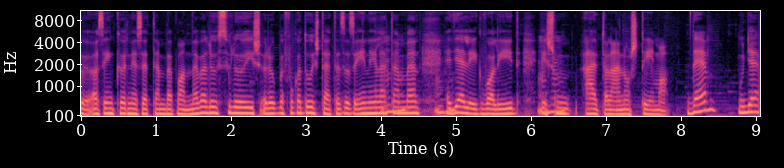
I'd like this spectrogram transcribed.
az én környezetemben van nevelőszülő is, örökbefogadó is, tehát ez az én életemben uh-huh. egy elég valid uh-huh. és általános téma. De ugye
